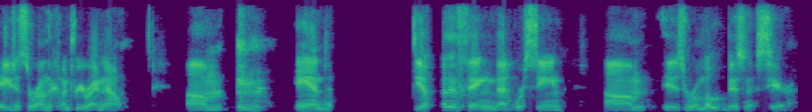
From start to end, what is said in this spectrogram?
agents around the country right now. Um, and the other thing that we're seeing um, is remote business here.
